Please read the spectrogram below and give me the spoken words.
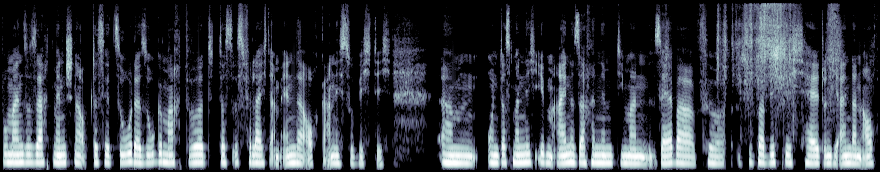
wo man so sagt, Mensch, na, ob das jetzt so oder so gemacht wird, das ist vielleicht am Ende auch gar nicht so wichtig. Ähm, und dass man nicht eben eine Sache nimmt, die man selber für super wichtig hält und die einen dann auch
